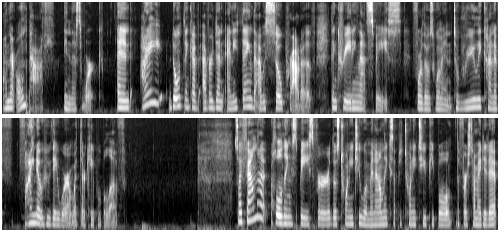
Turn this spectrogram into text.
on their own path in this work. And I don't think I've ever done anything that I was so proud of than creating that space for those women to really kind of find out who they were and what they're capable of. So I found that holding space for those 22 women, I only accepted 22 people the first time I did it.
